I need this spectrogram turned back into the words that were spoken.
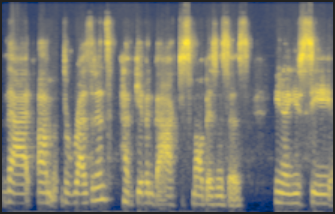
that um, the residents have given back to small businesses you know you see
